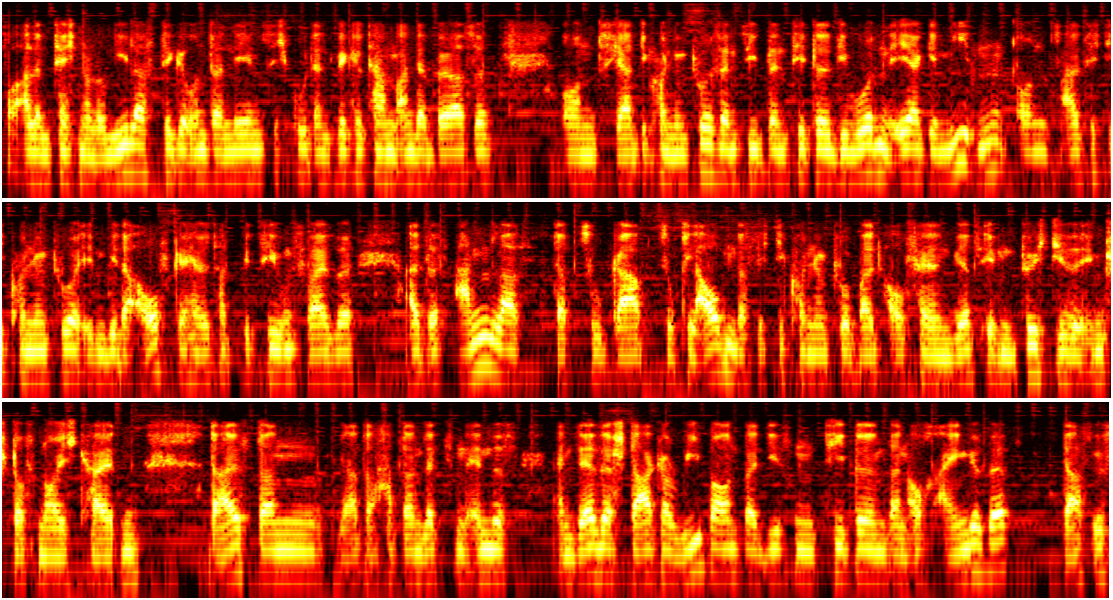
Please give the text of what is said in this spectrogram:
vor allem technologielastige Unternehmen sich gut entwickelt haben an der Börse. Und ja, die konjunktursensiblen Titel, die wurden eher gemieden. Und als sich die Konjunktur eben wieder aufgehellt hat, beziehungsweise als es Anlass dazu gab, zu glauben, dass sich die Konjunktur bald aufhellen wird, eben durch diese Impfstoffneuigkeiten, da ist dann, ja, da hat dann letzten Endes ein sehr, sehr starker Rebound bei diesen Titeln dann auch eingesetzt. Das ist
